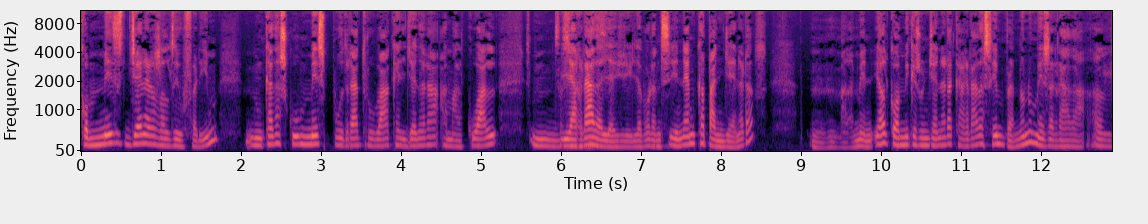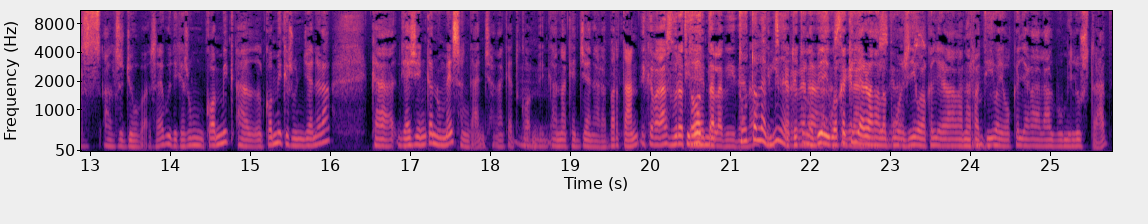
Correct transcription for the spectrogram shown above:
Com més gèneres els hi oferim, cadascú més podrà trobar aquell gènere amb el qual li agrada llegir. Llavors, si anem capant gèneres, malament. I el còmic és un gènere que agrada sempre, no només agrada als, als joves, eh? vull dir que és un còmic, el còmic és un gènere que hi ha gent que només s'enganxa en aquest còmic, mm. en aquest gènere, per tant... I que a vegades dura tirem, tota la vida, tota no? La vida, tota la vida, igual que a qui li agrada la poesia, igual que li agrada la narrativa, mm. igual que li agrada l'àlbum il·lustrat,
